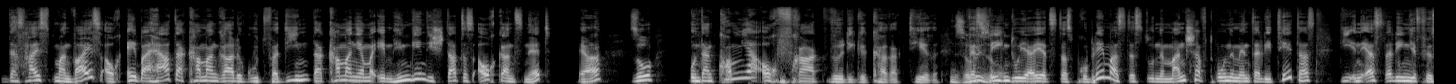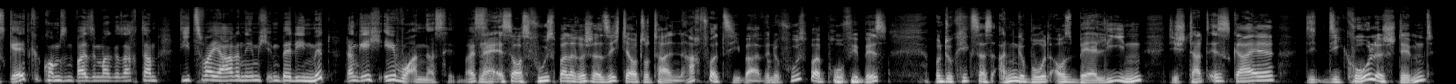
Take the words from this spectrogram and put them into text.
das heißt, man weiß auch, ey, bei Hertha kann man gerade gut verdienen, da kann man ja mal eben hingehen, die Stadt ist auch ganz nett, ja, so. Und dann kommen ja auch fragwürdige Charaktere. Sowieso. Weswegen du ja jetzt das Problem hast, dass du eine Mannschaft ohne Mentalität hast, die in erster Linie fürs Geld gekommen sind, weil sie mal gesagt haben, die zwei Jahre nehme ich in Berlin mit, dann gehe ich eh woanders hin. Weißt Na, du? ist aus fußballerischer Sicht ja auch total nachvollziehbar. Wenn du Fußballprofi bist und du kriegst das Angebot aus Berlin, die Stadt ist geil, die, die Kohle stimmt,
